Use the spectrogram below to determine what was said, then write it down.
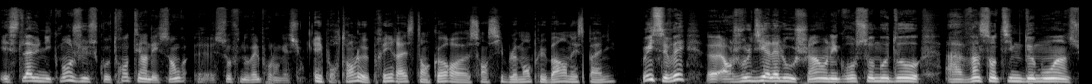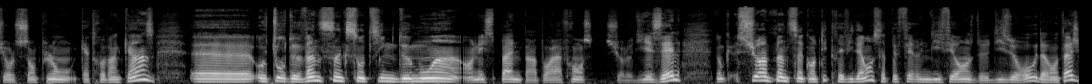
et cela uniquement jusqu'au 31 décembre, euh, sauf nouvelle prolongation. Et pourtant, le prix reste encore euh, sensiblement plus bas en Espagne. Oui, c'est vrai. Euh, alors je vous le dis à la louche, hein, on est grosso modo à 20 centimes de moins sur le samplon 95, euh, autour de 25 centimes de moins en Espagne par rapport à la France sur le diesel. Donc sur un plein de 50 litres, évidemment, ça peut faire une différence de 10 euros ou davantage.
